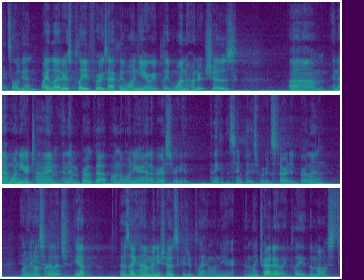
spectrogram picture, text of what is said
it's all good. White Lighters played for exactly one year. We played 100 shows um, in that one year time and then broke up on the one year anniversary. I think at the same place where it started, Berlin, in the East? Village. Yep. It was like how many shows could you play in one year? And like try to like play the most.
